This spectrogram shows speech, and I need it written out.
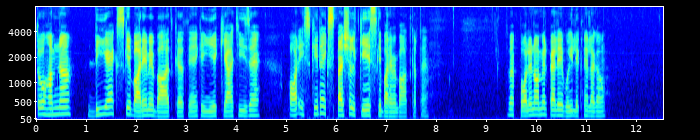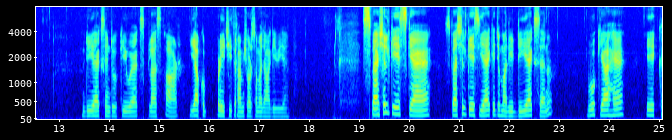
तो हम ना डी एक्स के बारे में बात करते हैं कि ये क्या चीज़ है और इसके ना एक स्पेशल केस के बारे में बात करते हैं। तो मैं पोलिनॉमियल पहले वही लिखने लगा हूँ। D x into q x plus r ये आपको बड़ी अच्छी तरह श्योर समझ आ गई हुई है। स्पेशल केस क्या है? स्पेशल केस ये है कि जो हमारी डी एक्स है ना, वो क्या है? एक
